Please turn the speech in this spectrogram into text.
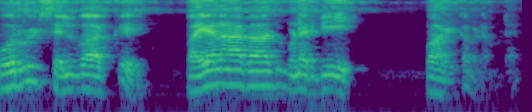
பொருள் செல்வாக்கு பயனாகாது உணர்வீர். வாழ்க வளமுடன்.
